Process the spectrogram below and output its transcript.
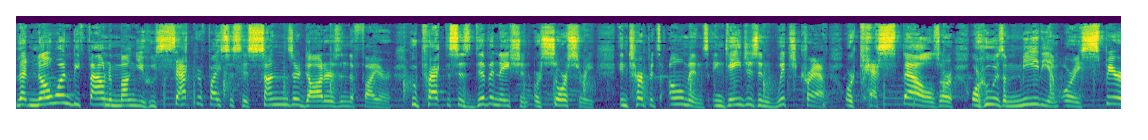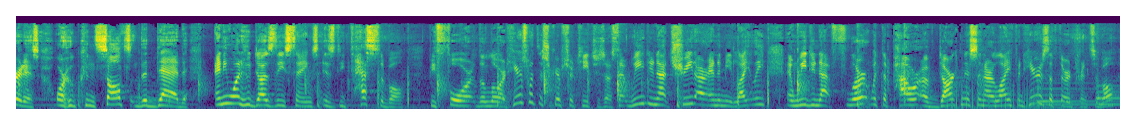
let no one be found among you who sacrifices his sons or daughters in the fire, who practices divination or sorcery, interprets omens, engages in witchcraft, or casts spells, or, or who is a medium or a spiritist, or who consults the dead. Anyone who does these things is detestable before the Lord. Here's what the scripture teaches us that we do not treat our enemy lightly and we do not flirt with the power of darkness in our life. And here's the third principle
